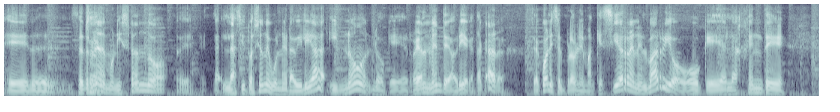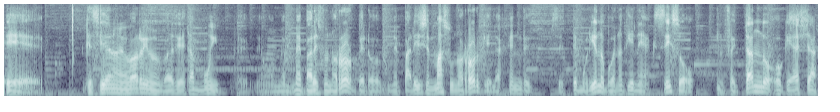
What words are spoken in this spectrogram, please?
se termina demonizando eh, la, situación de vulnerabilidad y no lo que realmente habría que atacar. O sea, ¿cuál es el problema? ¿Que cierren el barrio o que la gente que cierren el barrio me parece que está muy, me, parece un horror, pero me parece más un horror que la gente se esté muriendo porque no tiene acceso, infectando o que haya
